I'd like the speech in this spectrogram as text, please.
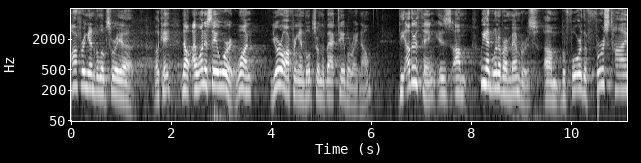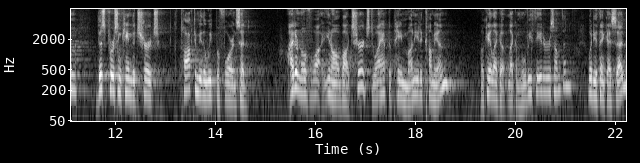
offering envelopes for you. Okay, now I want to say a word. One, your offering envelopes are on the back table right now. The other thing is, um, we had one of our members um, before the first time this person came to church, talked to me the week before and said, I don't know if, you know, about church, do I have to pay money to come in? Okay, like a, like a movie theater or something? What do you think I said?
